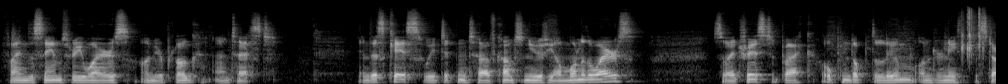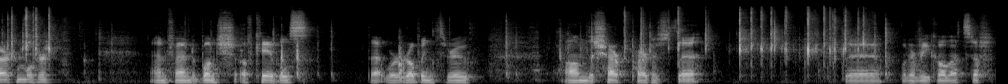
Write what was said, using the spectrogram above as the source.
Find the same three wires on your plug and test. In this case we didn't have continuity on one of the wires so I traced it back, opened up the loom underneath the starter motor and found a bunch of cables that were rubbing through on the sharp part of the, the whatever you call that stuff.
